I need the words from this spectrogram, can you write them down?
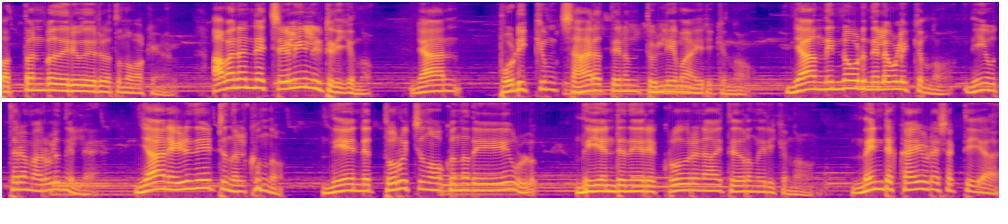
പത്തൊൻപത് ഇരുപത് ഇരുപത്തൊന്ന് വാക്യങ്ങൾ. അവൻ എന്നെ ചെളിയിലിട്ടിരിക്കുന്നു ഞാൻ പൊടിക്കും ചാരത്തിനും തുല്യമായിരിക്കുന്നു. ഞാൻ നിന്നോട് നിലവിളിക്കുന്നു. നീ ഉത്തരം അരുളുന്നില്ല. ഞാൻ എഴുന്നേറ്റ് നിൽക്കുന്നു. നീ എന്നെ തുറിച്ചു നോക്കുന്നതേ ഉള്ളൂ നീ എന്റെ നേരെ ക്രൂരനായി തീർന്നിരിക്കുന്നു. നിന്റെ കൈയുടെ ശക്തിയാൽ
